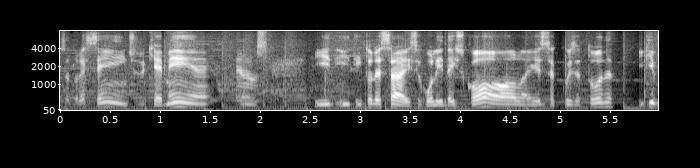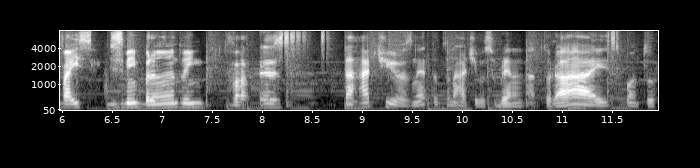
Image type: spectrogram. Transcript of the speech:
os adolescentes, o que é menos. E, e tem todo essa, esse rolê da escola, essa coisa toda, e que vai se desmembrando em várias narrativas, né? Tanto narrativas sobrenaturais, quanto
